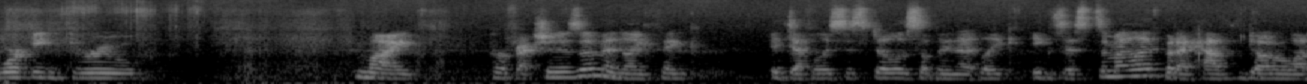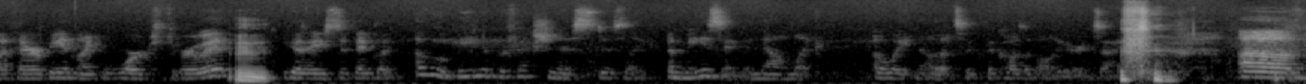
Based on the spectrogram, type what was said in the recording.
working through my perfectionism and like think it definitely still is something that like exists in my life, but I have done a lot of therapy and like worked through it Mm. because I used to think like, oh, being a perfectionist is like amazing, and now I'm like, oh wait, no, that's like the cause of all your anxiety. um,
